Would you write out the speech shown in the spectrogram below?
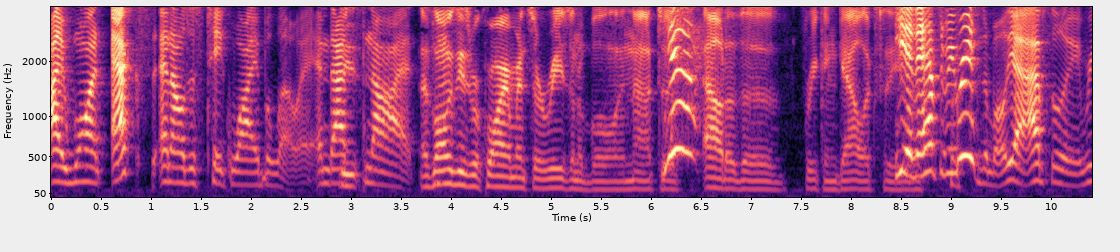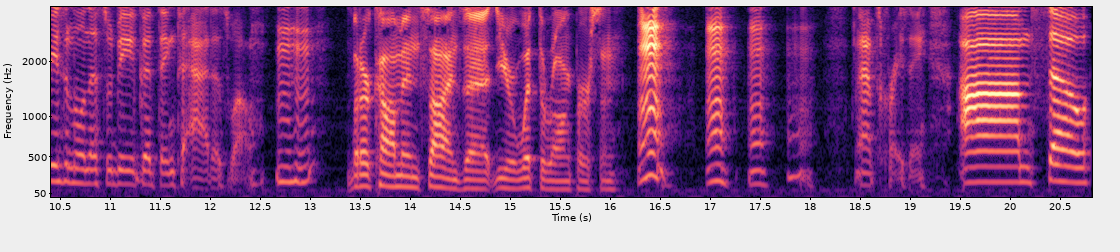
i want x and i'll just take y below it and that's not As long as these requirements are reasonable and not just Yeah. out of the freaking galaxy. yeah they have to be reasonable yeah absolutely reasonableness would be a good thing to add as well What are common signs that you're with the wrong person? That's crazy. Um, so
